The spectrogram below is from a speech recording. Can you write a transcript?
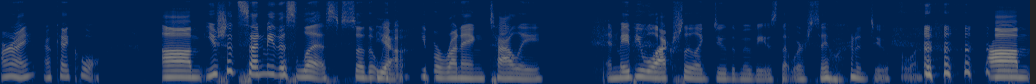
Yeah. All right. Okay, cool. Um, you should send me this list so that we Yeah. can keep a running tally. And maybe we'll actually like do the movies that we're saying we're gonna do for one. um,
